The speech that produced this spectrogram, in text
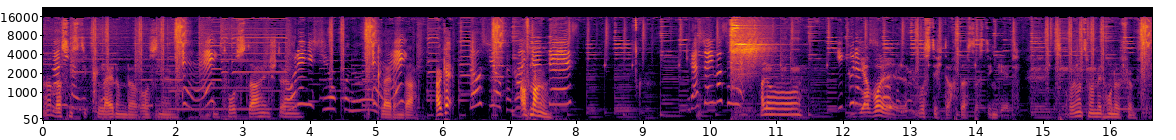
ah, lass uns die Kleidung da rausnehmen. Den Toast da hinstellen. Die Kleidung da. Okay. Aufmachen. Hallo. Jawohl. Wusste ich doch, dass das Ding geht. Jetzt probieren wir uns mal mit 150.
